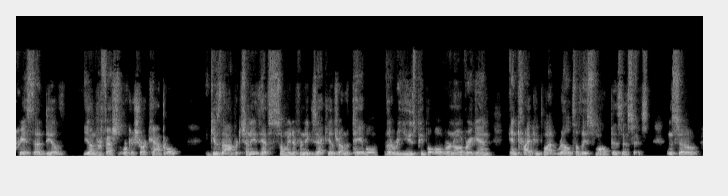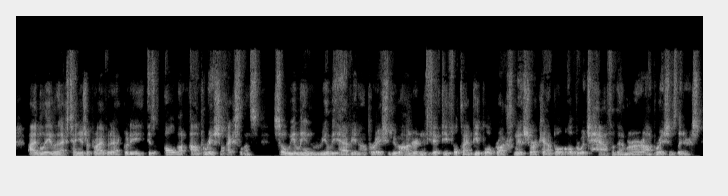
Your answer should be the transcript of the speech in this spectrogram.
creates a deal. Young professionals work at Shore Capital. It gives the opportunity to have so many different executives around the table that reuse people over and over again and try people at relatively small businesses. And so I believe the next 10 years of private equity is all about operational excellence. So we lean really heavy in operations. We have 150 full-time people approximately at Shore Capital, over which half of them are our operations leaders.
